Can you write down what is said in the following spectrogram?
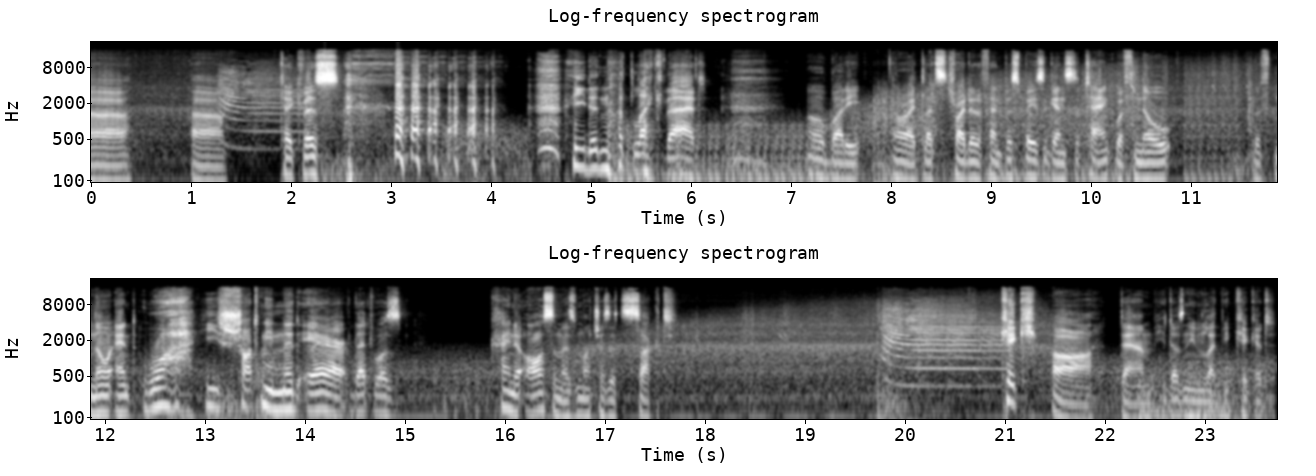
Uh, uh, take this. he did not like that. Oh, buddy. Alright, let's try to defend this base against the tank with no... With no end... Wow, he shot me mid-air. That was kinda awesome as much as it sucked. kick. Oh, damn. He doesn't even let me kick it.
